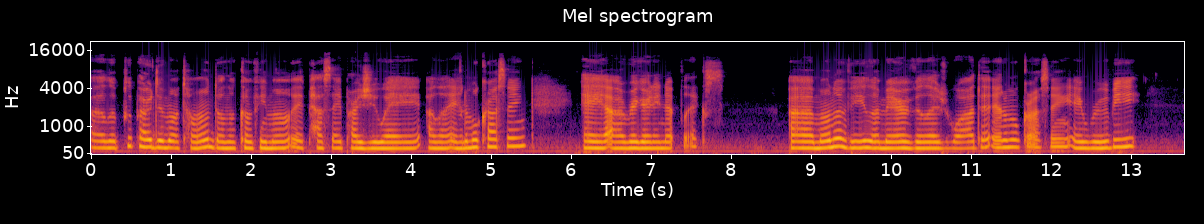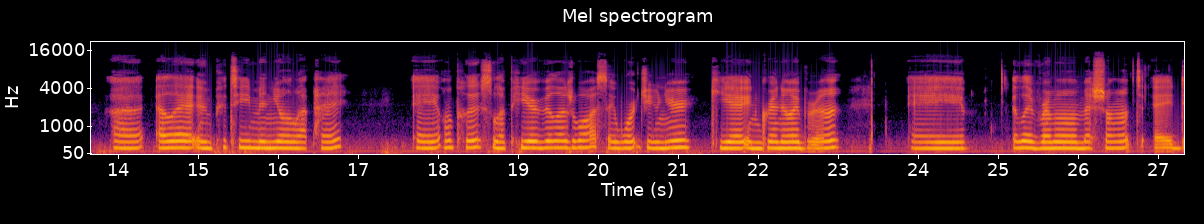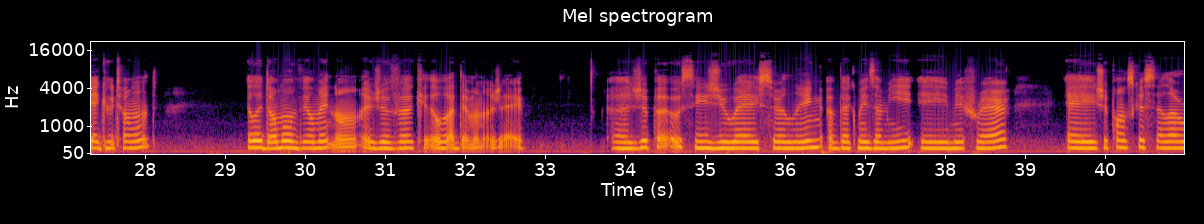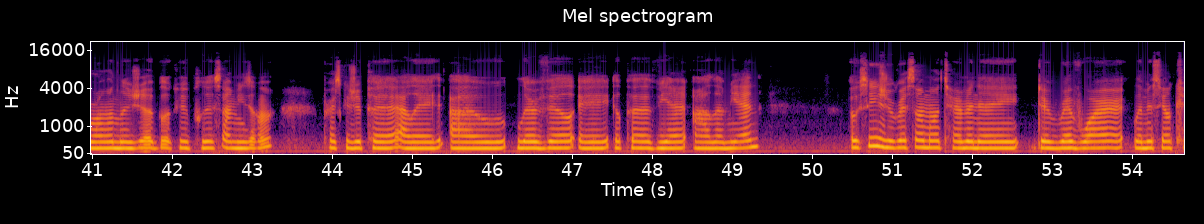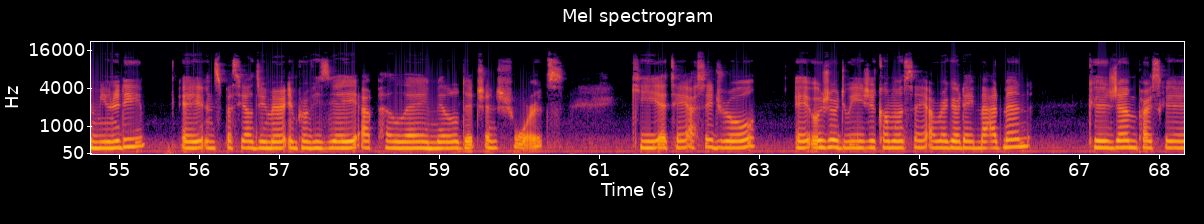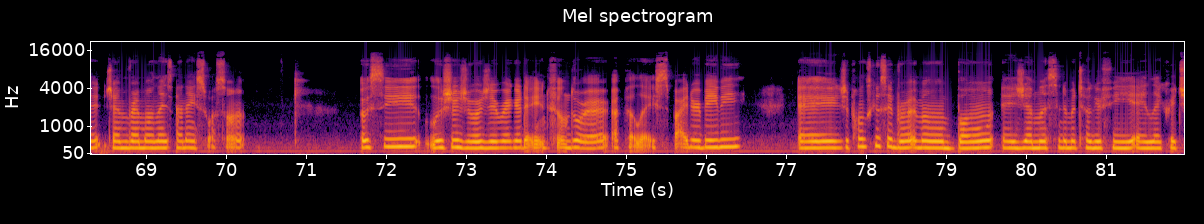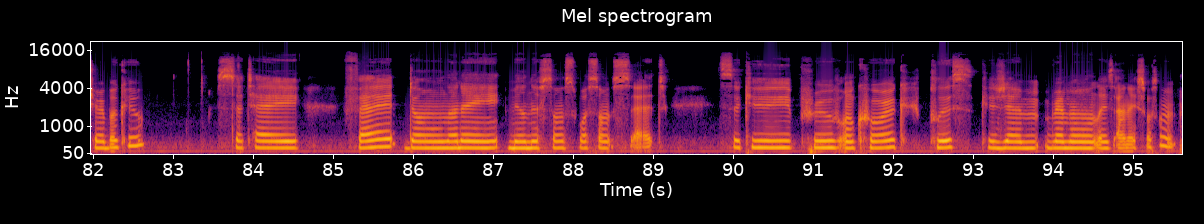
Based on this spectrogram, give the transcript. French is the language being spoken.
Euh, la plupart de mon temps dans le confinement est passé par jouer à la Animal Crossing et à regarder Netflix. À mon avis, la meilleure villageoise de Animal Crossing est Ruby. Euh, elle est un petit mignon lapin. Et en plus, la pire villageoise, c'est Wart Jr., qui est une grenouille brune. Et elle est vraiment méchante et dégoûtante. Elle est dans mon ville maintenant et je veux qu'elle la déménager. Euh, je peux aussi jouer sur ligne avec mes amis et mes frères et je pense que cela rend le jeu beaucoup plus amusant parce que je peux aller à leur ville et ils peuvent venir à la mienne. Aussi, j'ai récemment terminé de revoir l'émission Community et une spéciale d'humeur improvisée appelée Middleditch and Schwartz, qui était assez drôle. Et aujourd'hui, j'ai commencé à regarder Mad Men, que j'aime parce que j'aime vraiment les années 60. Aussi, l'autre jour, j'ai regardé un film d'horreur appelé Spider Baby. Et je pense que c'est vraiment bon et j'aime la cinématographie et l'écriture beaucoup. C'était fait dans l'année 1967, ce qui prouve encore plus que j'aime vraiment les années 60.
